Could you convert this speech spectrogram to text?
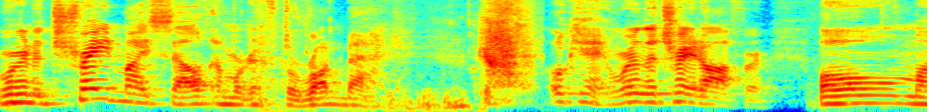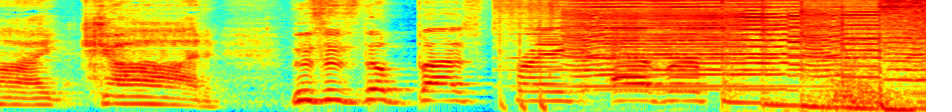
We're gonna trade myself and we're gonna have to run back. God. Okay, we're in the trade offer. Oh my god. This is the best prank ever.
